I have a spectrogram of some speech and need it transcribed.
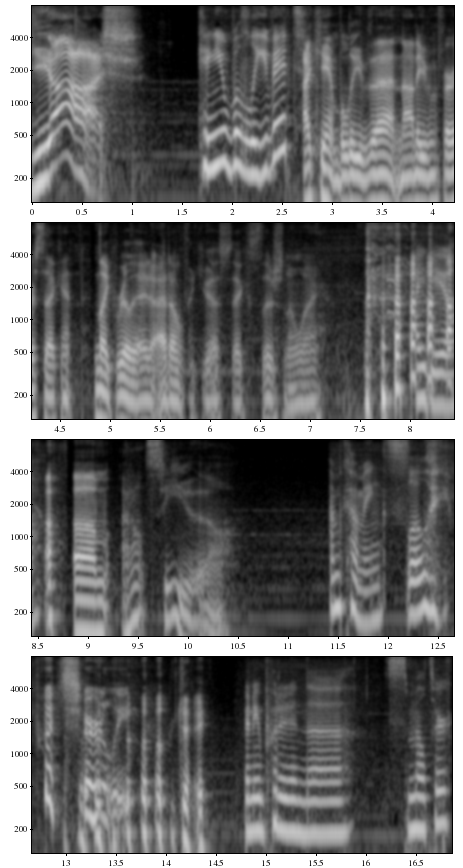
gosh. Can you believe it? I can't believe that. Not even for a second. Like, really, I, I don't think you have six. There's no way. I do. Um, I don't see you though. I'm coming slowly but surely. okay. Can you put it in the smelter?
